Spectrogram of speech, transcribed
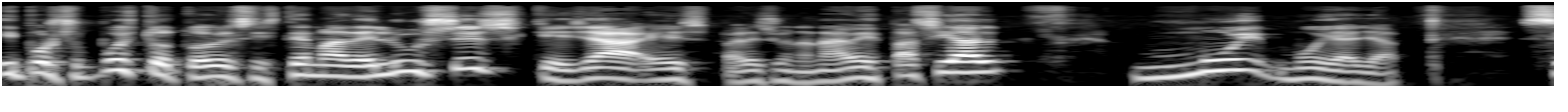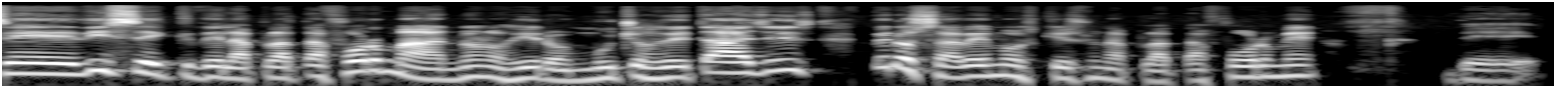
Y por supuesto todo el sistema de luces, que ya es, parece una nave espacial, muy, muy allá. Se dice que de la plataforma no nos dieron muchos detalles, pero sabemos que es una plataforma de,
